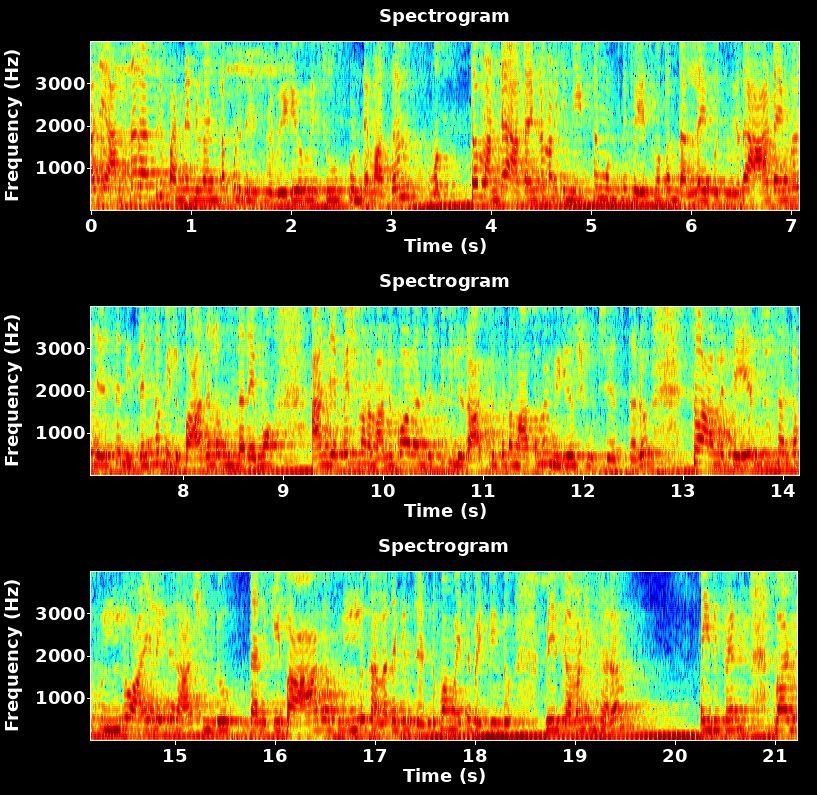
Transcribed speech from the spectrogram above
అది అర్ధరాత్రి పన్నెండు గంటలప్పుడు తీసిన వీడియో. మీరు చూసుకుంటే మాత్రం మొత్తం అంటే ఆ టైంలో మనకి నీరసంగా ఉంటుంది ఫేస్ మొత్తం డల్ అయిపోతుంది కదా. ఆ టైంలో చేస్తే నిజంగా వీళ్ళు బాధలో ఉన్నారేమో అని చెప్పేసి మనం అనుకోవాలని చెప్పి వీళ్ళు రాత్రిపూట మాత్రమే వీడియో షూట్ చేస్తారు. సో ఆమె ఫేస్ చూసారుగా ఫుల్ ఆయిల్ అయితే రాసిండు. దానికి బాగా ఫుల్ కళ్ళ దగ్గర జెండు బామ్ అయితే పెట్టిండు. మీరు గమనించారా? ఇది ఫ్రెండ్స్ వాడు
